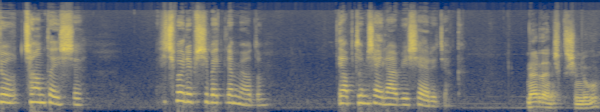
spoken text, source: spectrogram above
Şu çanta işi. Hiç böyle bir şey beklemiyordum. Yaptığım şeyler bir işe yarayacak. Nereden çıktı şimdi bu?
